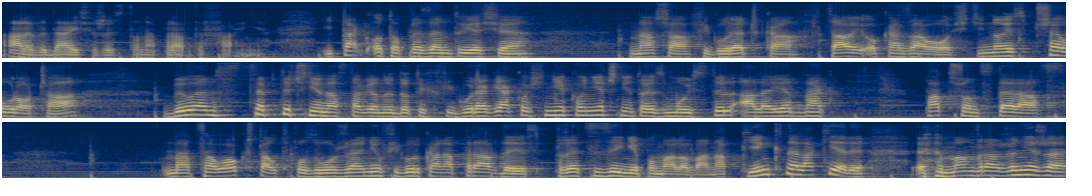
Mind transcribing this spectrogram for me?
ale wydaje się, że jest to naprawdę fajnie. I tak oto prezentuje się nasza figureczka w całej okazałości. No jest przeurocza. Byłem sceptycznie nastawiony do tych figurek. Jakoś niekoniecznie to jest mój styl, ale jednak patrząc teraz na całokształt po złożeniu, figurka naprawdę jest precyzyjnie pomalowana. Piękne lakiery. Mam wrażenie, że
